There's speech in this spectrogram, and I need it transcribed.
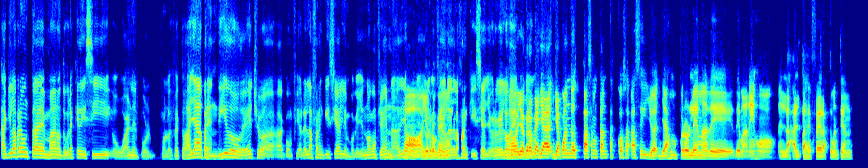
aquí la pregunta es, hermano, ¿tú crees que DC o Warner, por, los efectos, haya aprendido, de hecho, a, confiarle en la franquicia a alguien? Porque ellos no confían en nadie. No, yo creo que no. En de la franquicia. Yo creo que no, yo creo que ya, ya cuando pasan tantas cosas así, ya es un problema de, manejo en las altas esferas, ¿tú me entiendes?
